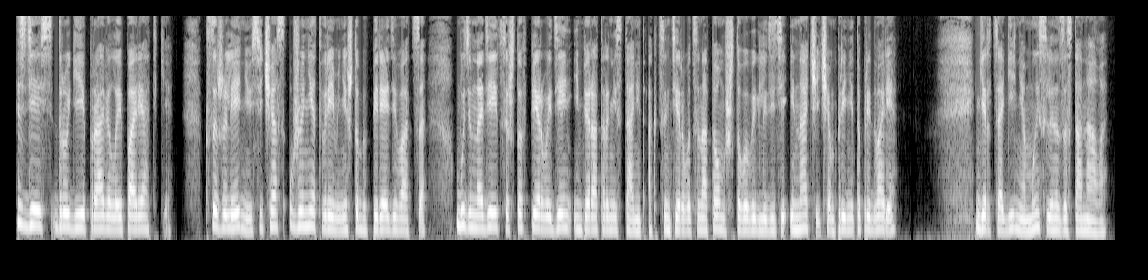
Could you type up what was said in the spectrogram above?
«Здесь другие правила и порядки. К сожалению, сейчас уже нет времени, чтобы переодеваться. Будем надеяться, что в первый день император не станет акцентироваться на том, что вы выглядите иначе, чем принято при дворе». Герцогиня мысленно застонала —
